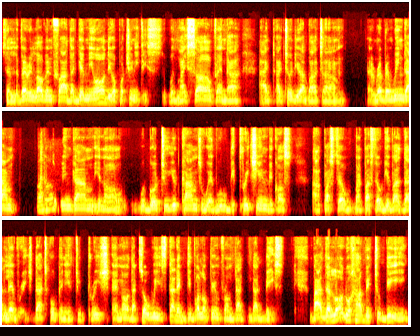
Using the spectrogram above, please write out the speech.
he's a very loving father. Gave me all the opportunities with myself, and uh, I I told you about um, uh, Reverend Wingham. Uh-huh. Dr. Wingham, you know, we'll go to youth camps where we will be preaching because our pastor, my pastor give us that leverage, that opening to preach and all that. So we started developing from that, that base. But the Lord will have it to be.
